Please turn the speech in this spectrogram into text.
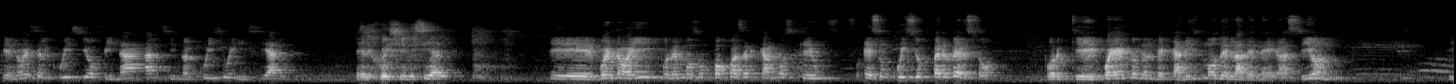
que no es el juicio final, sino el juicio inicial. El juicio inicial. Bueno, ahí podemos un poco acercarnos que es un juicio perverso porque juega con el mecanismo de la denegación y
